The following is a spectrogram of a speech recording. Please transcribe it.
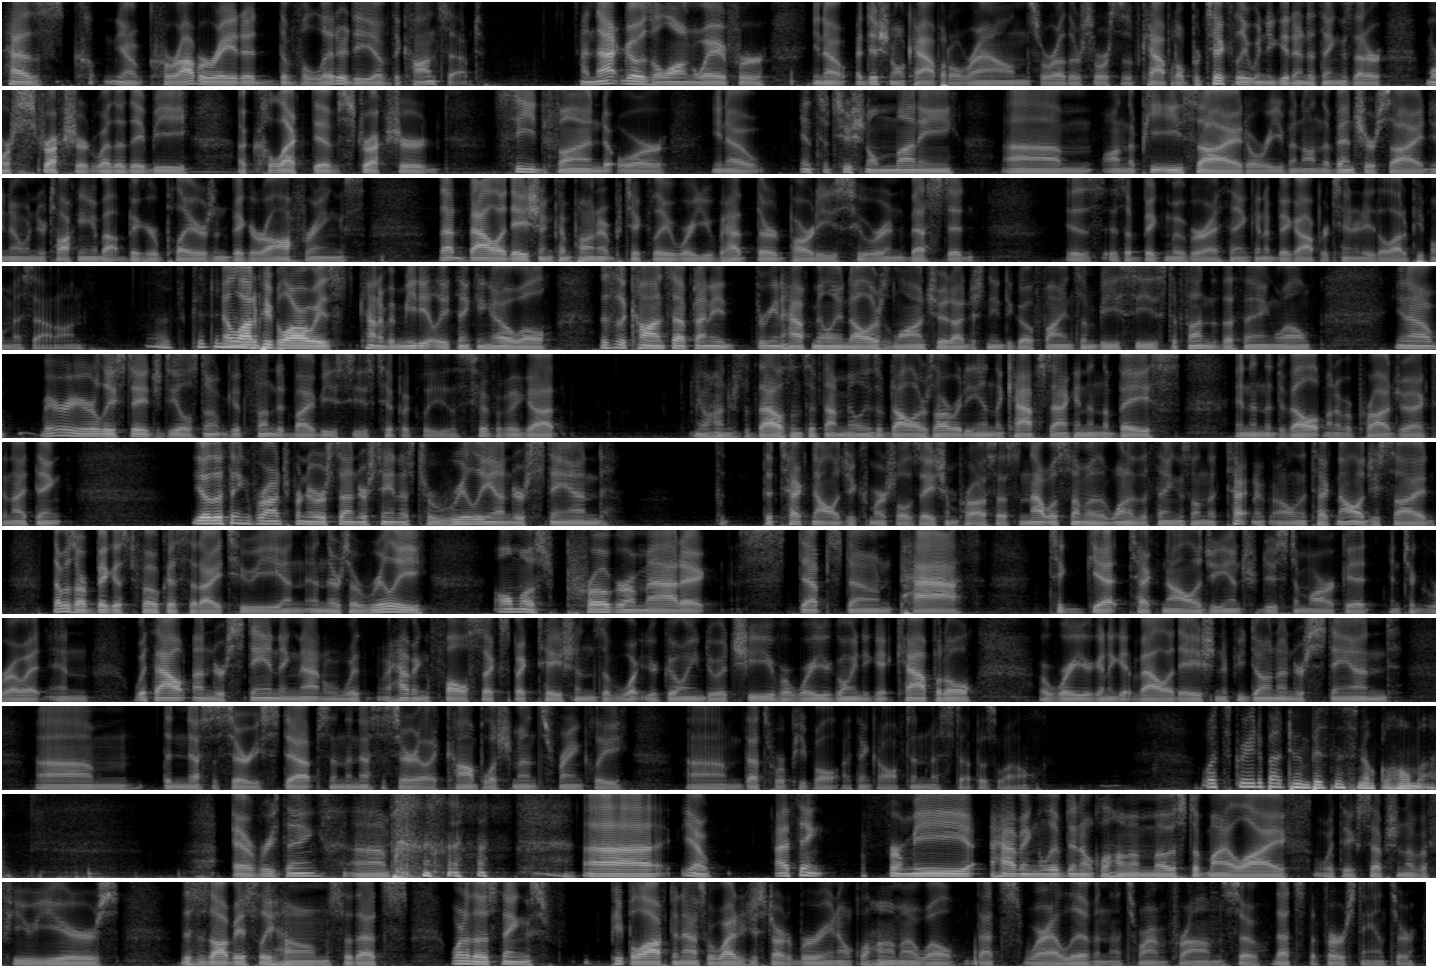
has you know corroborated the validity of the concept. And that goes a long way for you know additional capital rounds or other sources of capital particularly when you get into things that are more structured whether they be a collective structured seed fund or you know institutional money um, on the PE side or even on the venture side you know when you're talking about bigger players and bigger offerings that validation component particularly where you've had third parties who are invested is is a big mover I think and a big opportunity that a lot of people miss out on That's good to and know. a lot of people are always kind of immediately thinking, oh, well, this is a concept. I need three and a half million dollars to launch it. I just need to go find some VCs to fund the thing. Well, you know, very early stage deals don't get funded by VCs typically. It's typically got, you know, hundreds of thousands, if not millions of dollars already in the cap stack and in the base and in the development of a project. And I think the other thing for entrepreneurs to understand is to really understand the, the technology commercialization process, and that was some of the, one of the things on the technical on the technology side. That was our biggest focus at I2E, and and there's a really almost programmatic stepstone path to get technology introduced to market and to grow it and without understanding that and with having false expectations of what you're going to achieve or where you're going to get capital or where you're going to get validation if you don't understand um, the necessary steps and the necessary accomplishments frankly um, that's where people i think often misstep as well What's great about doing business in Oklahoma? everything. Um, uh, you know, I think for me, having lived in Oklahoma most of my life, with the exception of a few years, this is obviously home. So that's one of those things people often ask, well, why did you start a brewery in Oklahoma? Well, that's where I live and that's where I'm from. So that's the first answer.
